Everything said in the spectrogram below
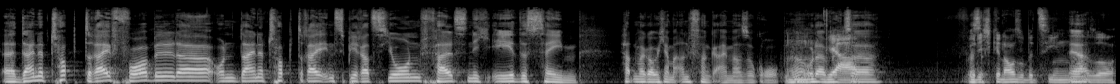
Äh, Deine Top 3 Vorbilder und deine Top 3 Inspirationen, falls nicht eh the same. Hatten wir, glaube ich, am Anfang einmal so grob, ne? Oder Mhm. Ja. wird's, äh, Würde ich genauso beziehen. Ja. Also,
